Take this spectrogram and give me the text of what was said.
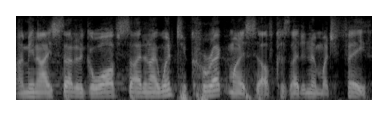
I mean, I started to go offside, and I went to correct myself because I didn't have much faith.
